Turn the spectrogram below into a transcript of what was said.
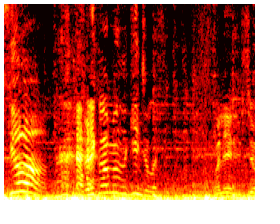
Все, реклама закінчилась. Валерій, все.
